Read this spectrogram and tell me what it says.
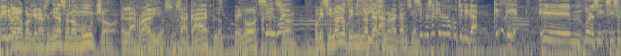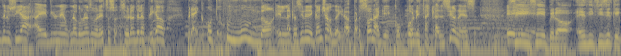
Pero, Pero porque en Argentina sonó mucho en las radios. O sea, acá pegó esta Sí, canción. Porque si no, no, te, no te justifica. hacen una canción. Sí, pensás que no lo justifica. Creo que, eh, bueno, si, si Santa Lucía eh, tiene una, una columna sobre esto, seguramente lo ha explicado. Pero hay como todo un mundo en las canciones de cancha donde hay una persona que compone estas canciones. Eh, Sí, sí, pero es difícil que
